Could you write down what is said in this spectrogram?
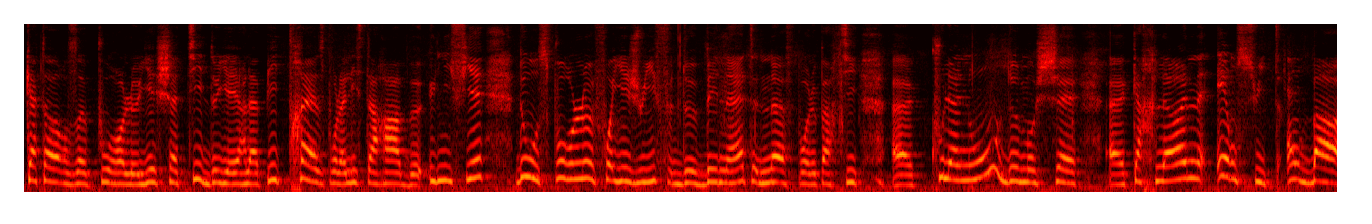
14 pour le Yeshati de Yair Lapid, 13 pour la liste arabe unifiée, 12 pour le foyer juif de Bennett, 9 pour le parti euh, Koulanou de Moshe Karlon. Et ensuite, en bas,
